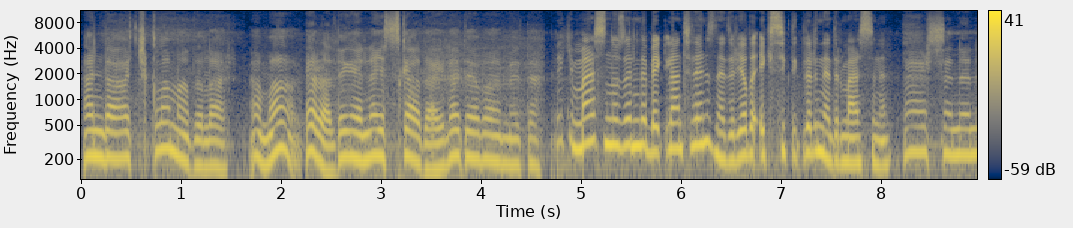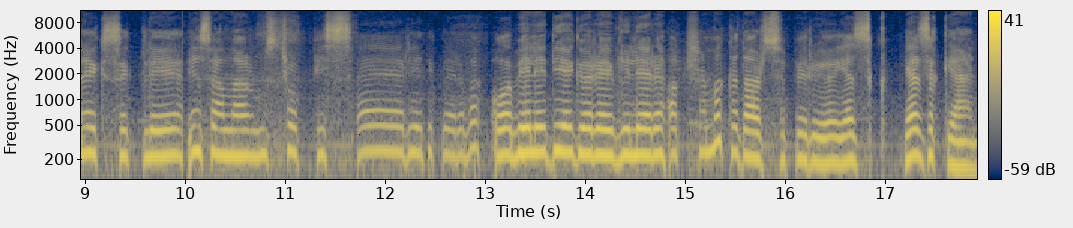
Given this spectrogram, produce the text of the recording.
Hani daha açıklamadılar. Ama herhalde gene eski adayla devam eder. Peki Mersin özelinde beklentileriniz nedir ya da eksiklikleri nedir Mersin'in? Mersin'in eksikliği, insanlarımız çok pis. Her yedikleri bak. O belediye görevlileri akşama kadar süpürüyor. Yazık. Yazık yani.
